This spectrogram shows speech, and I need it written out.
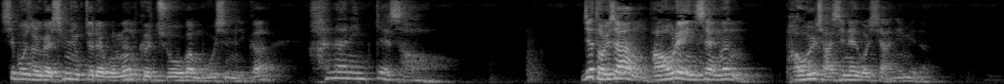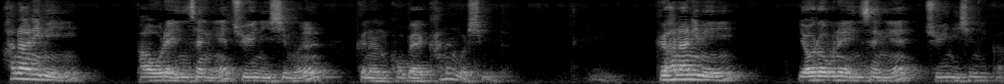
15절과 16절에 보면 그 주어가 무엇입니까? 하나님께서 이제 더 이상 바울의 인생은 바울 자신의 것이 아닙니다. 하나님이 바울의 인생의 주인이심을 그는 고백하는 것입니다. 그 하나님이 여러분의 인생의 주인이십니까?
